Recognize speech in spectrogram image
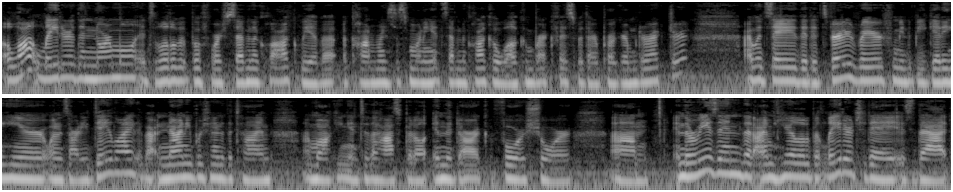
a lot later than normal. It's a little bit before seven o'clock. We have a, a conference this morning at seven o'clock, a welcome breakfast with our program director. I would say that it's very rare for me to be getting here when it's already daylight. About 90% of the time, I'm walking into the hospital in the dark for sure. Um, and the reason that I'm here a little bit later today is that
